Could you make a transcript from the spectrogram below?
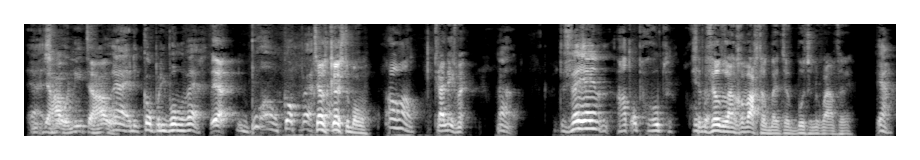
Ja, te houden, niet te houden. Nee, die koppen die bommen weg. Ja. Boom, kop weg. Zelfs clusterbommen. Allemaal. Krijg niks meer. Ja. De VN had opgeroepen... Ze hebben veel te lang gewacht ook met de boots on the ground, ik. Ja,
